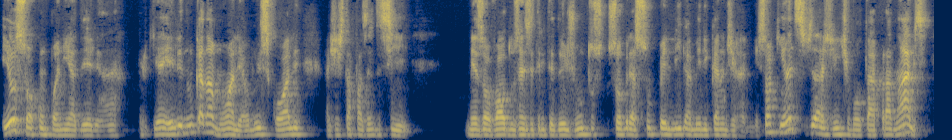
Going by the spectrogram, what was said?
eu sou a companhia dele, né? Porque ele nunca dá mole, é o Luiz Colli. A gente está fazendo esse Mesoval 232 juntos sobre a Superliga Americana de Rugby. Só que antes de a gente voltar para a análise,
